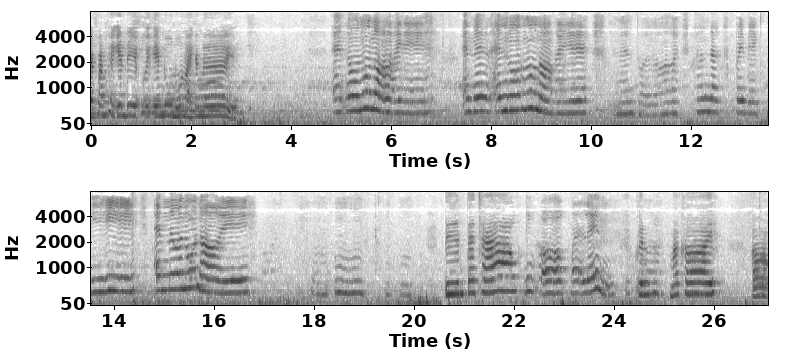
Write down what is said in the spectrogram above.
อยากฟังเพลงเอ็นดีเอ็นดูหนูหน่อยจังเลย เอ็นดูหนูหน่อยเอ็นเอ็นเอ็นดูหนูหน่อยเอ็นตัวน้อยฉันจะไปเด็กดีเอ็นดูหนูหน่อยอืมอืมอืมอืมตื่นแต่เช้าดิ้งออกไปเล่น ขึ้นมาคอย ออก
